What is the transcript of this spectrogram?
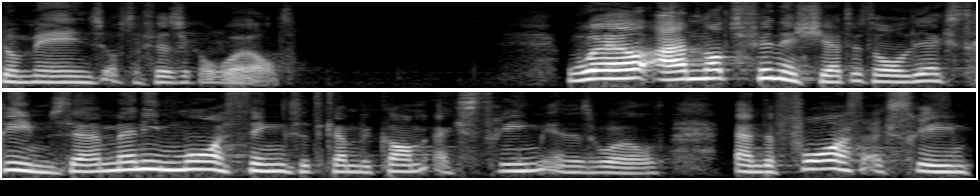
domains of the physical world. Well, I'm not finished yet with all the extremes. There are many more things that can become extreme in this world. And the fourth extreme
